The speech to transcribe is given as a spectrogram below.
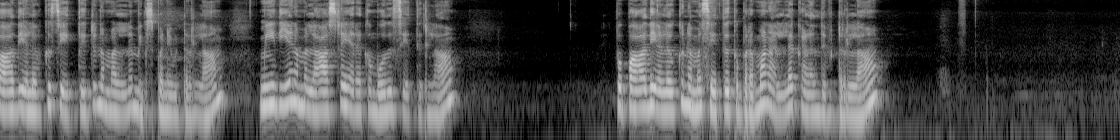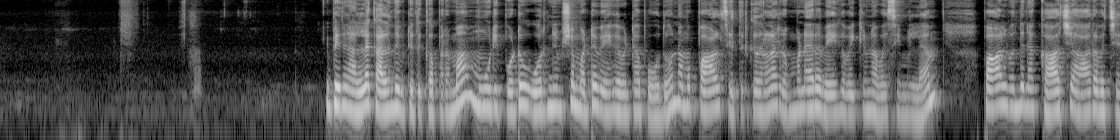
பாதி அளவுக்கு சேர்த்துட்டு நம்ம நல்லா மிக்ஸ் பண்ணி விட்டுடலாம் மீதியை நம்ம லாஸ்ட்டாக இறக்கும் போது சேர்த்துக்கலாம். இப்போ பாதி அளவுக்கு நம்ம சேர்த்ததுக்கப்புறமா நல்லா கலந்து விட்டுடலாம் இப்போ இதை நல்லா கலந்து விட்டதுக்கப்புறமா மூடி போட்டு ஒரு நிமிஷம் மட்டும் வேக விட்டால் போதும். நம்ம பால் சேர்த்துருக்கிறதுனால ரொம்ப நேரம் வேக வைக்கணும்னு அவசியம் இல்லை. பால் வந்து நான் காய்ச்சி ஆற வச்சு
